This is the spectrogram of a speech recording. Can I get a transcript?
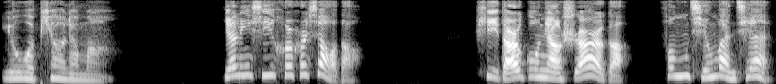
有我漂亮吗？颜灵犀呵呵笑道：“益达姑娘十二个，风情万千。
